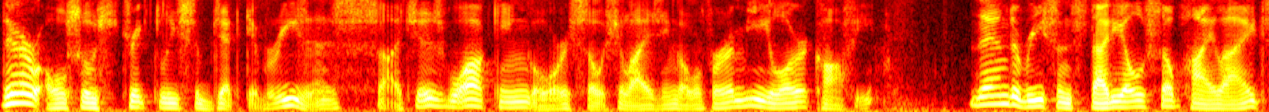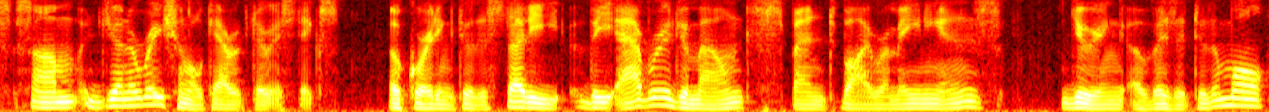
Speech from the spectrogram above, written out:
there are also strictly subjective reasons, such as walking or socializing over a meal or coffee. Then the recent study also highlights some generational characteristics. According to the study, the average amount spent by Romanians during a visit to the mall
